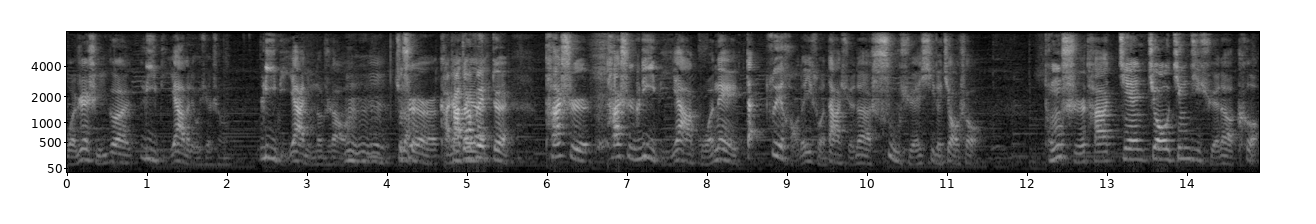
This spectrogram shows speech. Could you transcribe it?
我认识一个利比亚的留学生，利比亚你们都知道吧？嗯嗯嗯，就是卡扎卡扎菲对，他是他是利比亚国内大最好的一所大学的数学系的教授，同时他兼教经济学的课。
